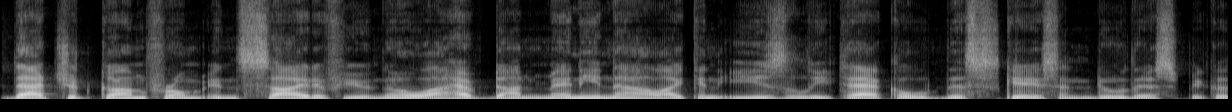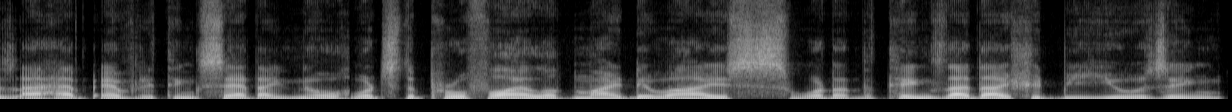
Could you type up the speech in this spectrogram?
That should come from inside of you. No, I have done many now. I can easily tackle this case and do this because I have everything set. I know what's the profile of my device, what are the things that I should be using.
